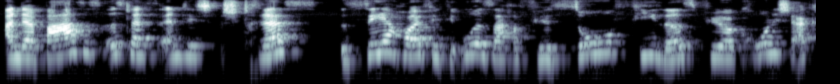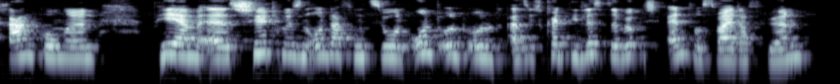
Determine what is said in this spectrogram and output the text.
An der Basis ist letztendlich Stress sehr häufig die Ursache für so vieles, für chronische Erkrankungen, PMS, Schilddrüsenunterfunktion und, und, und. Also ich könnte die Liste wirklich endlos weiterführen.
